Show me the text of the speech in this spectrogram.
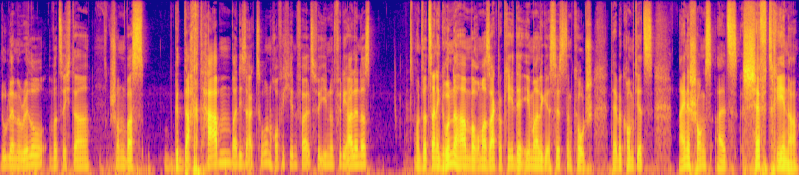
Lou Lamoriello wird sich da schon was gedacht haben bei dieser Aktion, hoffe ich jedenfalls für ihn und für die Islanders und wird seine Gründe haben, warum er sagt, okay, der ehemalige Assistant Coach, der bekommt jetzt eine Chance als Cheftrainer.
